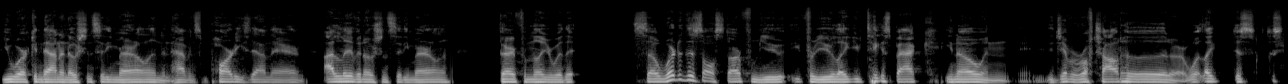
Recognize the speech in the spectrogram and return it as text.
you working down in Ocean City, Maryland, and having some parties down there. And I live in Ocean City, Maryland. Very familiar with it. So where did this all start from you for you? Like you take us back, you know, and eh, did you have a rough childhood or what? Like just, just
